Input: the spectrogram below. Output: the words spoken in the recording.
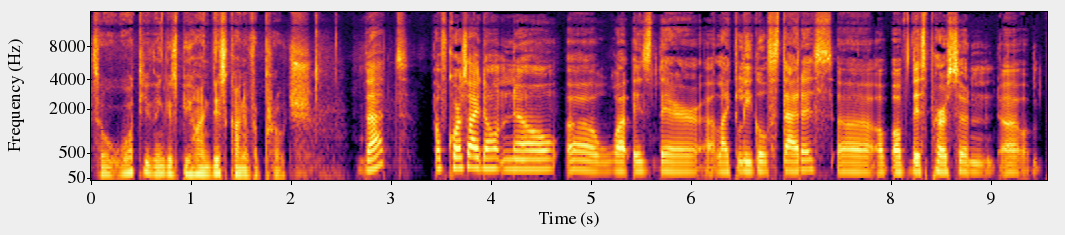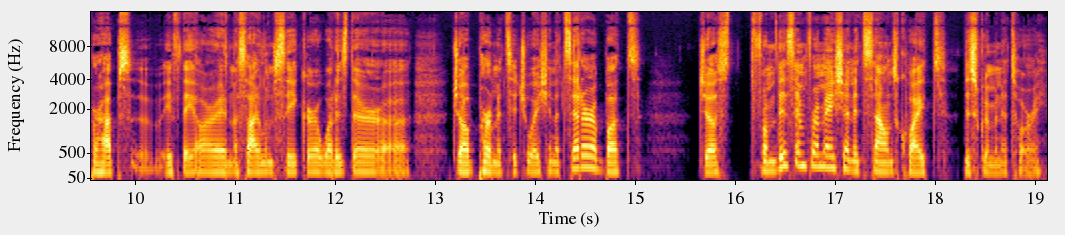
So, what do you think is behind this kind of approach? That, of course, I don't know uh, what is their uh, like legal status uh, of of this person. Uh, perhaps uh, if they are an asylum seeker, what is their uh, job permit situation, etc. But just from this information, it sounds quite discriminatory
